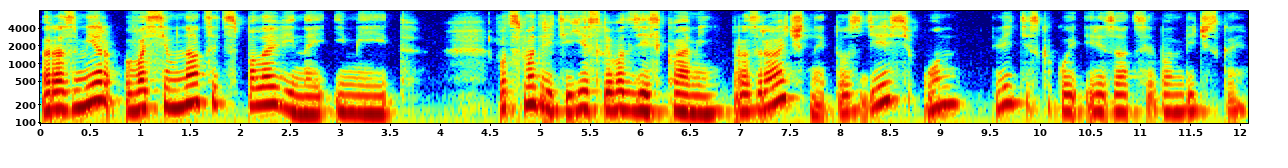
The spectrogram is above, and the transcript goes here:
размер 18 с половиной имеет. Вот смотрите, если вот здесь камень прозрачный, то здесь он, видите, с какой иризацией бомбической.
